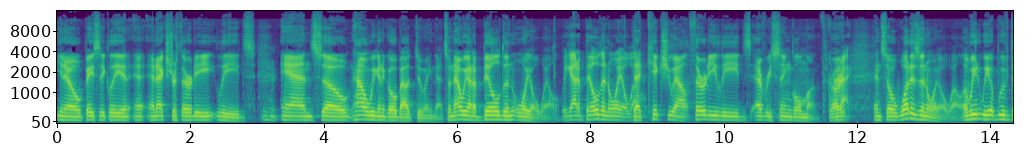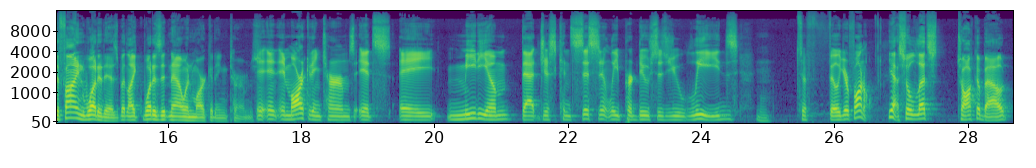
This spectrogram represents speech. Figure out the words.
you know basically an, an extra thirty leads, Mm-hmm. and so how are we going to go about doing that? So now we got to build an oil well We got to build an oil well. that kicks you out thirty leads every single month, right? Correct. And so what is an oil well? And we, we we've defined what it is, but like what is it now in marketing terms? in, in marketing terms, it's a medium that just consistently produces you leads Mm. to fill your funnel. Yeah, so let's talk about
